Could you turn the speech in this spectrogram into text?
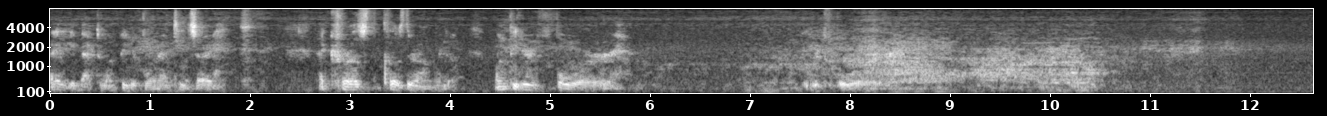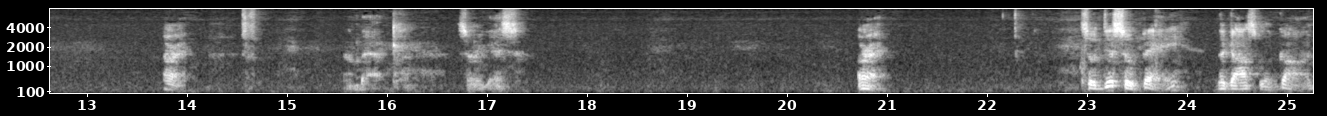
gotta get back to 1 Peter 4.19, sorry. I closed, closed the wrong window. 1 Peter 4. 1 Peter 4. All right. I'm back. Sorry, guys. All right. So disobey the gospel of God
